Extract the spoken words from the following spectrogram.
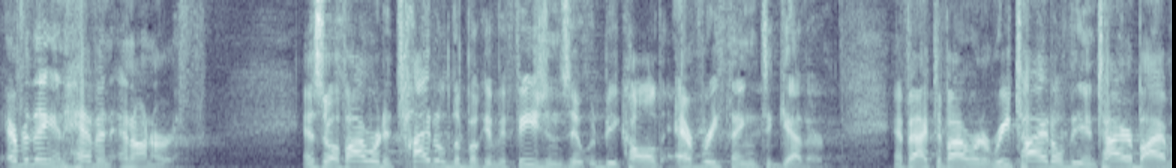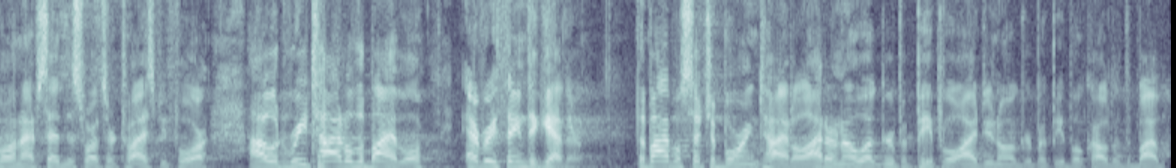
Everything in heaven and on earth. And so, if I were to title the book of Ephesians, it would be called Everything Together. In fact, if I were to retitle the entire Bible, and I've said this once or twice before, I would retitle the Bible Everything Together. The Bible's such a boring title. I don't know what group of people, I do know a group of people called it the Bible,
